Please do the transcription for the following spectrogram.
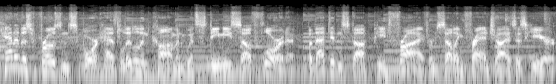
Canada's frozen sport has little in common with steamy South Florida, but that didn't stop Pete Fry from selling franchises here.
